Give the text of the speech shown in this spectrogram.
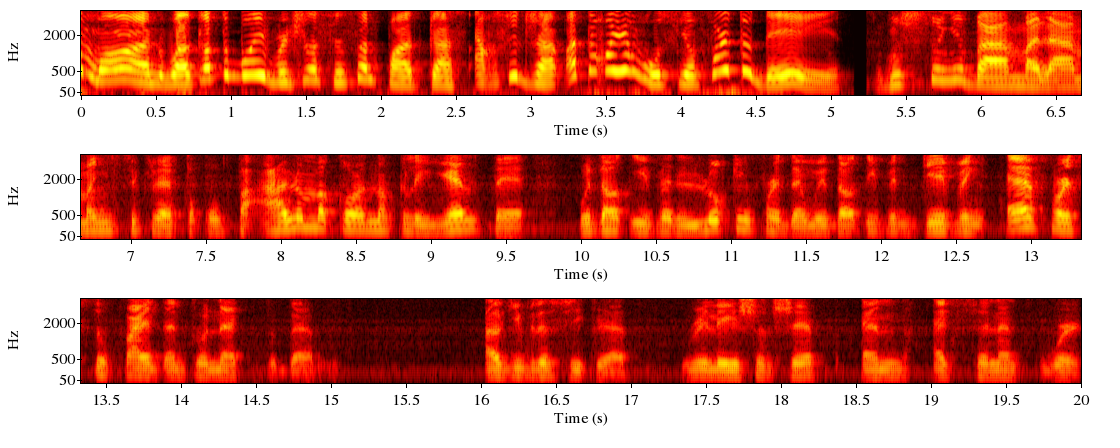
Come on! Welcome to Boy Virtual Assistant Podcast. Ako si Jap at ako yung host niyo for today. Gusto niyo ba malaman yung sikreto kung paano magkaroon ng kliyente without even looking for them, without even giving efforts to find and connect to them? I'll give you the secret. Relationship and excellent work.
